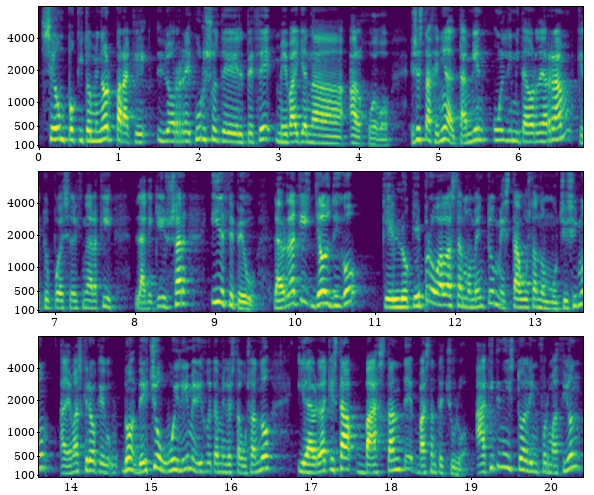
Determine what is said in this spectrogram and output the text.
sea un poquito menor para que los recursos del PC me vayan al juego. Eso está genial. También un limitador de RAM, que tú puedes seleccionar aquí la que quieres usar, y de CPU. La verdad que ya os digo, que lo que he probado hasta el momento me está gustando muchísimo. Además creo que... No, de hecho Willy me dijo que también lo está usando y la verdad que está bastante, bastante chulo. Aquí tenéis toda la información,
